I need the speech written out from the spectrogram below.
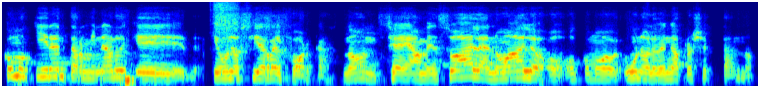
cómo quieren terminar de que, uno cierre el forecast, ¿no? Sea mensual, anual o como uno lo venga proyectando.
